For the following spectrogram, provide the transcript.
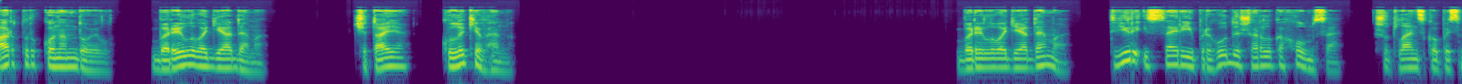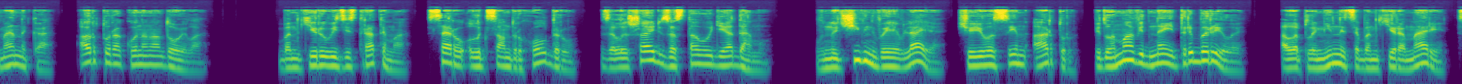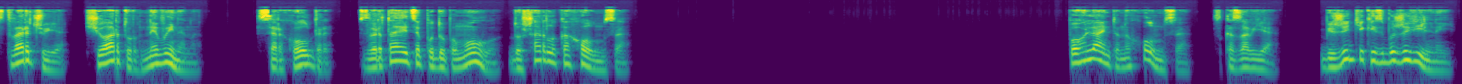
Артур Конан Дойл Берилова діадема Читає Кулик Євген Берилова діадема твір із серії пригоди Шерлока Холмса, шотландського письменника Артура Конана Дойла. Банкірові зі стратима серу Олександру Холдеру залишають заставу діадему. Вночі він виявляє, що його син Артур відламав від неї три берили, але племінниця банкіра Мері стверджує, що Артур не винен. Сер Холдер звертається по допомогу до Шерлока Холмса. Погляньте на Холмса, сказав я. Біжить якийсь божевільний.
